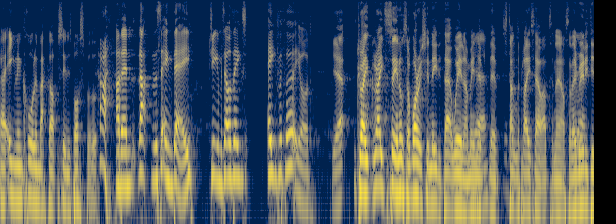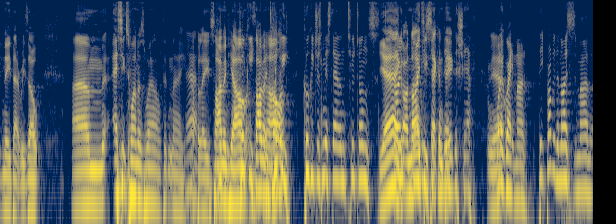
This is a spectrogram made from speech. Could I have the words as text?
uh, England calling back up as soon as possible. And then that the same day, G. Mattel takes eight for thirty odd. Yeah, great, great to see, and also Warwickshire needed that win. I mean, Yeah. they've, they've stunk the place out up to now, so they Yeah. really did need that result. Um, Essex won as well, didn't they? Yeah. I believe Simon Harmer, Cookie. Simon Hall. Cookie. Cookie just missed out on two tons. Yeah, he Nine- got a 90 second dig. The chef. Yeah. What a great man. The, probably the nicest man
